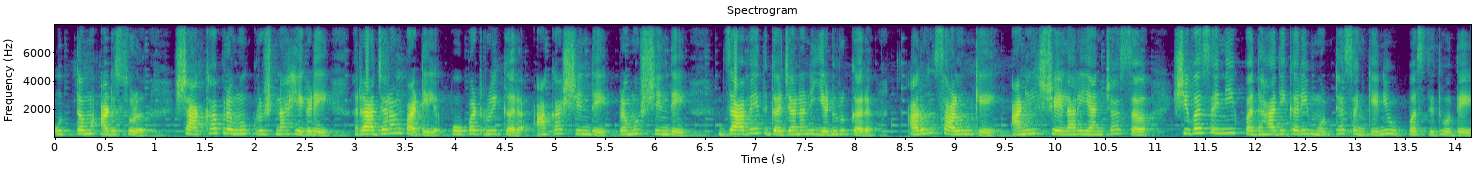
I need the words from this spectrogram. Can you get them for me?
उत्तम आडसूळ शाखा प्रमुख कृष्णा हेगडे राजाराम पाटील पोपट रुईकर आकाश शिंदे प्रमोद शिंदे जावेद गजानन येडुरकर अरुण साळुंके अनिल शेलार यांच्यासह शिवसैनिक पदाधिकारी मोठ्या संख्येने उपस्थित होते.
